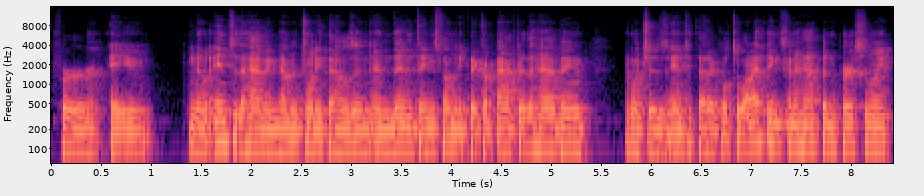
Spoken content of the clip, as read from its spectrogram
for a you know, into the halving down to 20,000, and then things finally pick up after the halving, which is antithetical to what I think is going to happen personally.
